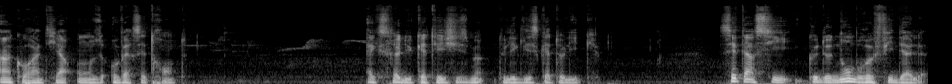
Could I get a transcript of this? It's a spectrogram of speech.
1 Corinthiens 11 au verset 30. Extrait du catéchisme de l'Église catholique. C'est ainsi que de nombreux fidèles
